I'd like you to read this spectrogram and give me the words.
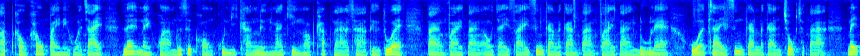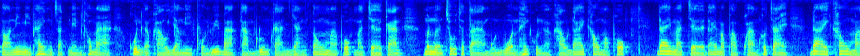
รับเขาเข้าไปในหัวใจ และในความรู้สึกของคุณอีกครั้งหนึ่งนะ King of คับราชาถือถ้วย ต่างฝ่ายต่างเอาใจใส่ ซึ่งกันและการต่างฝ่ายต่างดูแล หัวใจซึ่งกันและการโชคชะตา ในตอนนี้มีไพ่ของจัดเมนเข้ามา คุณกับเขายังมีผลวิบากกรรมร่วมกันยังต้องมาพบมาเจอกัน มันเหมือนโชคชะตาหมุนวนให้คุณกับเขาได้เข้ามาพบได้มาเจอได้มาปรับความเข้าใจ ได้เข้ามา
